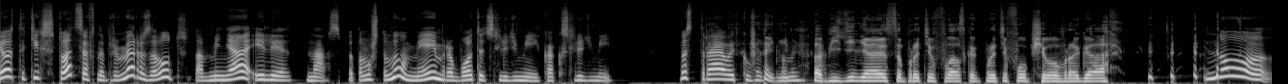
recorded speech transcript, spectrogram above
И вот в таких ситуациях, например, зовут там, меня или нас, потому что мы умеем работать с людьми, как с людьми. Выстраивать какую-то Они коммуникацию. объединяются против вас, как против общего врага. Ну,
